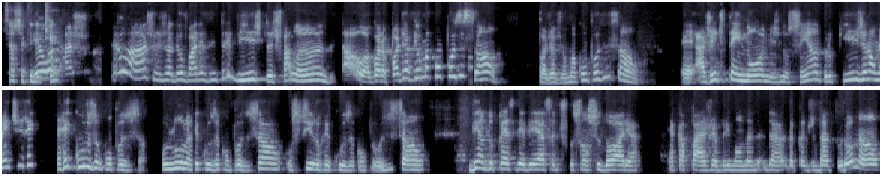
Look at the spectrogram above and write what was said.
Você acha que ele eu quer? Acho, eu acho, ele já deu várias entrevistas falando e tal. Agora, pode haver uma composição. Pode haver uma composição. É, a gente tem nomes no centro que geralmente re, recusam composição. O Lula recusa composição, o Ciro recusa composição. Dentro do PSDB, essa discussão se o Dória é capaz de abrir mão da, da, da, candidatura ou não.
